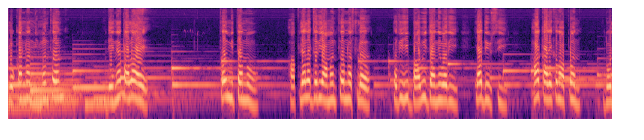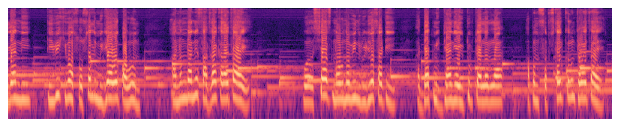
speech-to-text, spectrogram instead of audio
लोकांना निमंत्रण देण्यात आलं आहे. तर मित्रांनो आपल्याला जरी आमंत्रण नसलं तरीही बावीस जानेवारी या दिवशी हा कार्यक्रम आपण डोळ्यांनी टी व्ही किंवा सोशल मीडियावर पाहून आनंदाने साजरा करायचा आहे. व अशाच नवनवीन व्हिडिओसाठी आध्यात्मिक ज्ञान या यूट्यूब चॅनलला आपण सबस्क्राईब करून ठेवायचं आहे.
